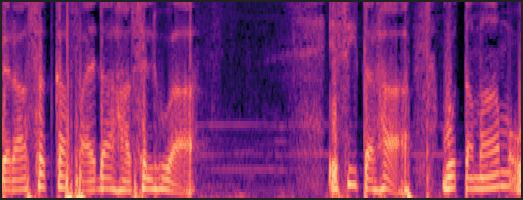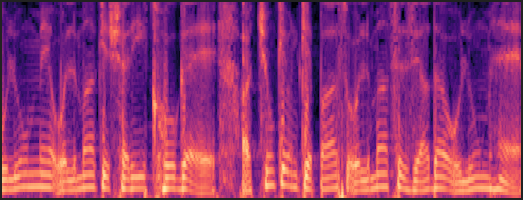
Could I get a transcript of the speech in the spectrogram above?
وراثت کا فائدہ حاصل ہوا۔ اسی طرح وہ تمام علوم میں علماء کے شریک ہو گئے اور چونکہ ان کے پاس علماء سے زیادہ علوم ہیں،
